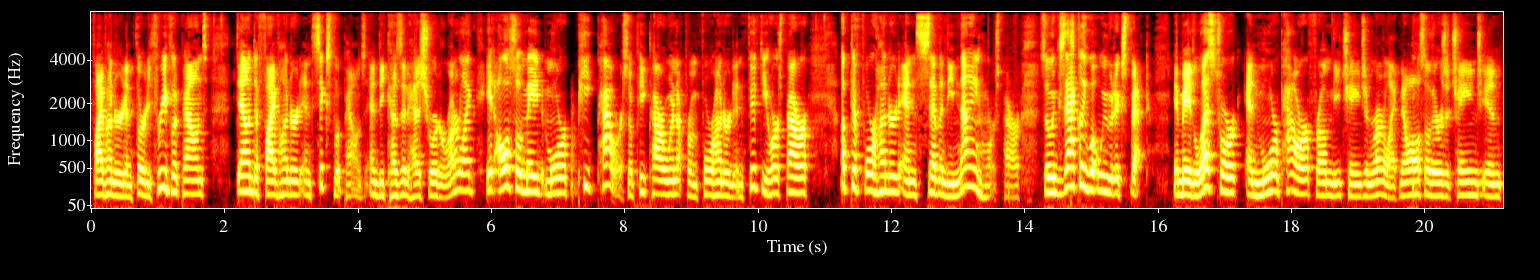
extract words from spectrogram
533 foot-pounds down to 506 foot-pounds. And because it has shorter runner length, it also made more peak power. So peak power went up from 450 horsepower up to 479 horsepower. So exactly what we would expect. It made less torque and more power from the change in runner length. Now also there was a change in,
